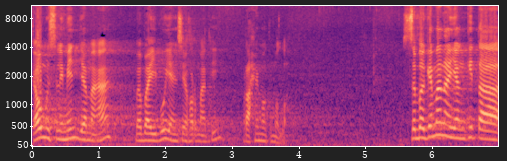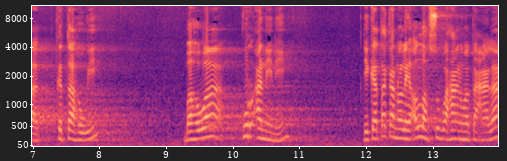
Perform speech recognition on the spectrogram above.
Kaum muslimin jamaah, Bapak Ibu yang saya hormati, rahimakumullah. Sebagaimana yang kita ketahui bahwa Quran ini dikatakan oleh Allah Subhanahu wa taala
